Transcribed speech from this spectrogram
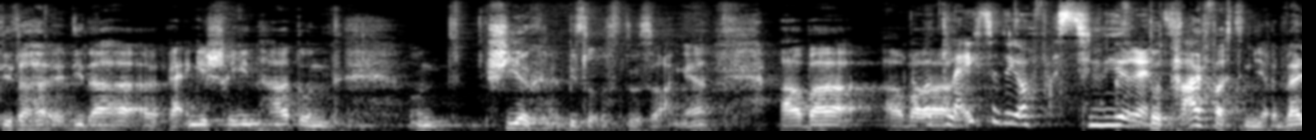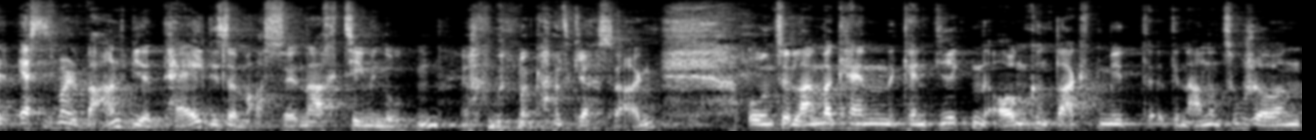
die da, die da reingeschrien hat und, und schier ein bisschen sozusagen. Ja. Aber, aber, aber gleichzeitig auch faszinierend. Total faszinierend, weil erstens mal waren wir Teil dieser Masse nach zehn Minuten, ja, muss man ganz klar sagen. Und solange man keinen keinen direkten Augenkontakt mit den anderen Zuschauern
